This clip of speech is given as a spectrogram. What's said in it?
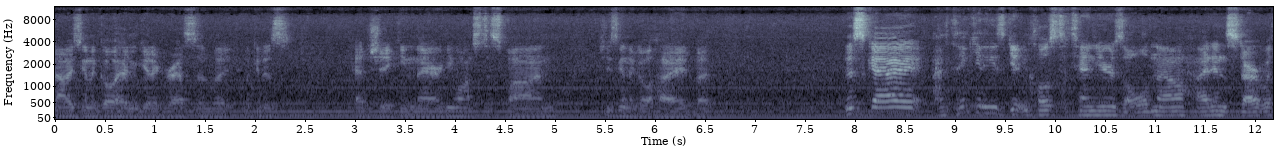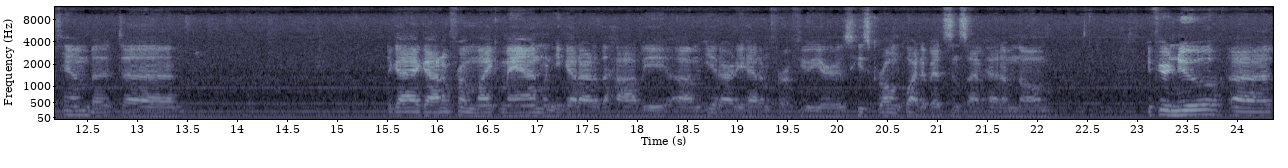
Now he's going to go ahead and get aggressive, but look at his head shaking there. He wants to spawn. She's going to go hide, but this guy, I'm thinking he's getting close to 10 years old now. I didn't start with him, but uh, the guy I got him from, Mike Mann, when he got out of the hobby, um, he had already had him for a few years. He's grown quite a bit since I've had him, though. If you're new uh,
